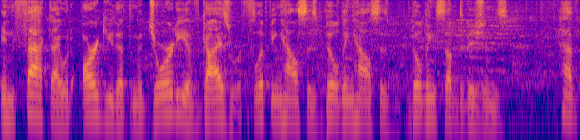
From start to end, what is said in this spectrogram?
In fact, I would argue that the majority of guys who are flipping houses, building houses, building subdivisions, have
